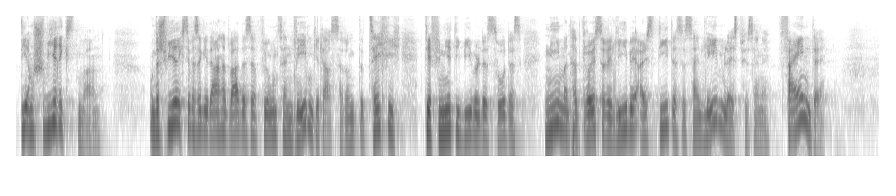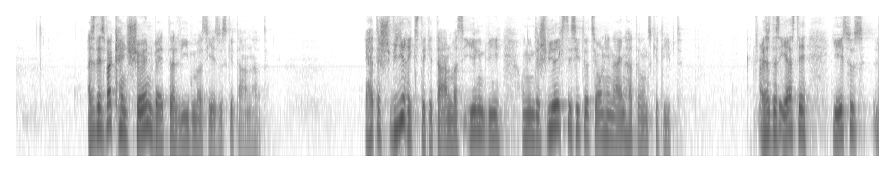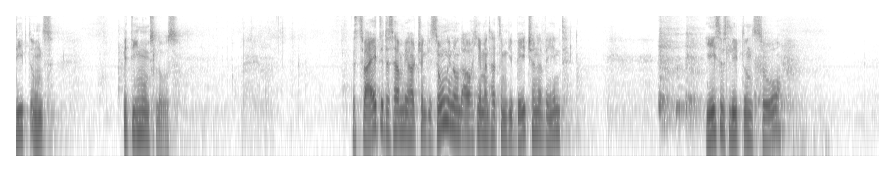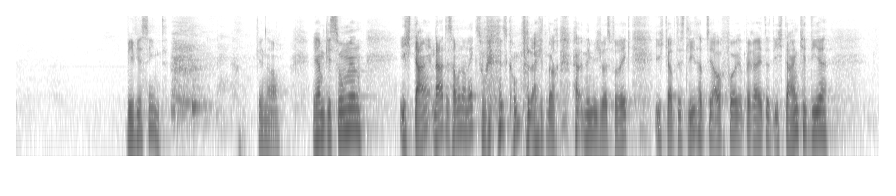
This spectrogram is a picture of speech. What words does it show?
die am schwierigsten waren. Und das Schwierigste, was er getan hat, war, dass er für uns sein Leben gelassen hat. Und tatsächlich definiert die Bibel das so, dass niemand hat größere Liebe als die, dass er sein Leben lässt für seine Feinde. Also das war kein Schönwetterlieben, was Jesus getan hat. Er hat das Schwierigste getan, was irgendwie, und in die schwierigste Situation hinein hat er uns geliebt. Also das Erste, Jesus liebt uns bedingungslos. Das Zweite, das haben wir heute schon gesungen und auch jemand hat es im Gebet schon erwähnt. Jesus liebt uns so, wie wir sind. Genau. Wir haben gesungen, ich danke, na, das haben wir noch nicht gesungen, das kommt vielleicht noch, nehme ich was vorweg. Ich glaube, das Lied habt ihr auch vorbereitet. Ich danke dir,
